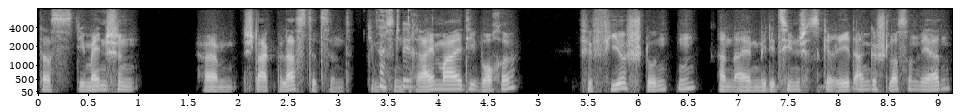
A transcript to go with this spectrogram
dass die Menschen ähm, stark belastet sind. Die müssen Natürlich. dreimal die Woche für vier Stunden an ein medizinisches Gerät angeschlossen werden,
